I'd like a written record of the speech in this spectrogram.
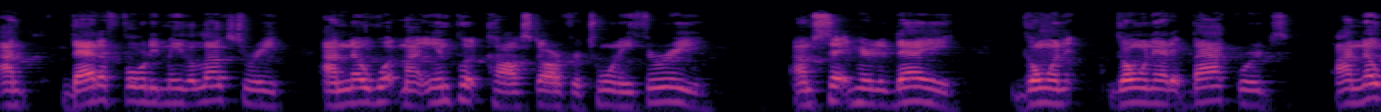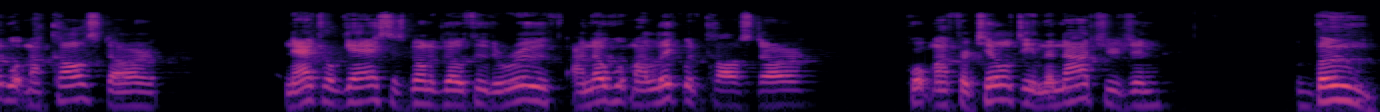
I, that afforded me the luxury. I know what my input costs are for 23. I'm sitting here today going going at it backwards. I know what my costs are. Natural gas is going to go through the roof. I know what my liquid costs are, what my fertility and the nitrogen. Boom.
